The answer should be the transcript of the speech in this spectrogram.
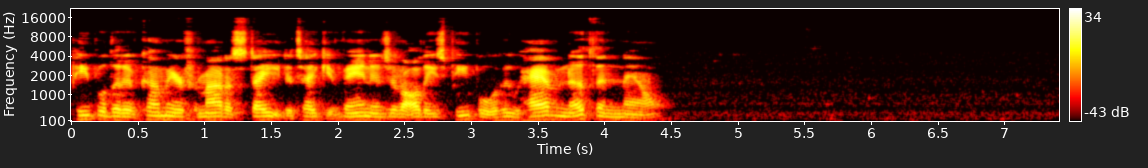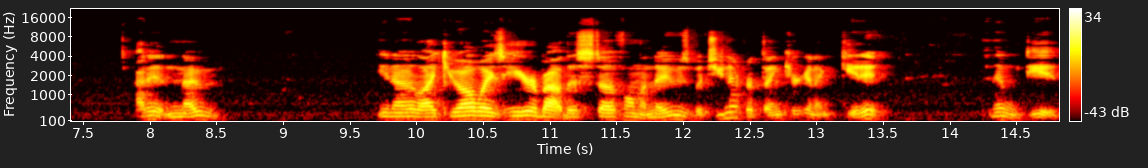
people that have come here from out of state to take advantage of all these people who have nothing now. I didn't know. You know, like you always hear about this stuff on the news, but you never think you're going to get it. And then we did.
